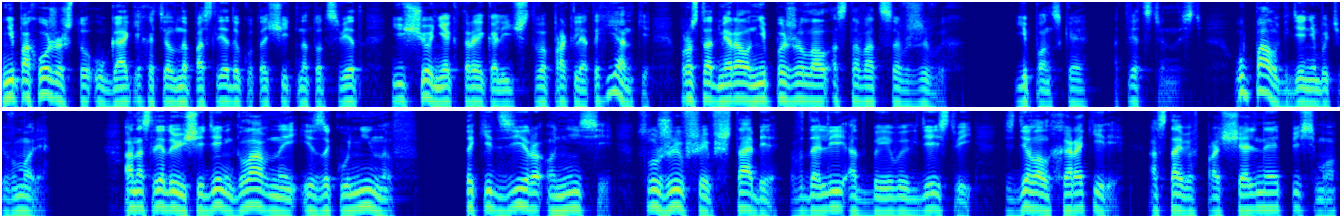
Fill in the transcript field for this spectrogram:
Не похоже, что Угаки хотел напоследок утащить на тот свет еще некоторое количество проклятых янки, просто адмирал не пожелал оставаться в живых. Японская ответственность. Упал где-нибудь в море. А на следующий день главный из акунинов, Такидзиро Ониси, служивший в штабе вдали от боевых действий, сделал харакири, оставив прощальное письмо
